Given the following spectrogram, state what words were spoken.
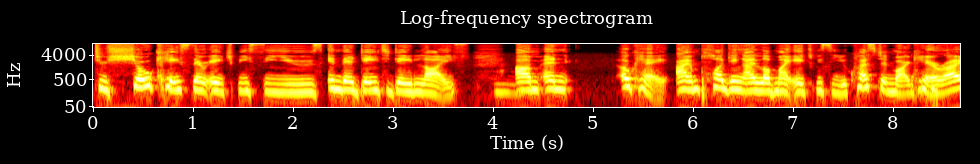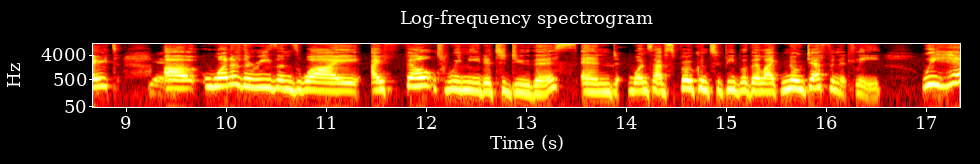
to showcase their HBCUs in their day to day life. Mm. Um, and okay, I'm plugging I love my HBCU question mark here, right? yes. uh, one of the reasons why I felt we needed to do this, and once I've spoken to people, they're like, no, definitely. We hear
